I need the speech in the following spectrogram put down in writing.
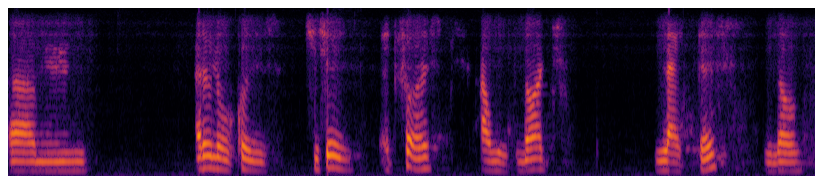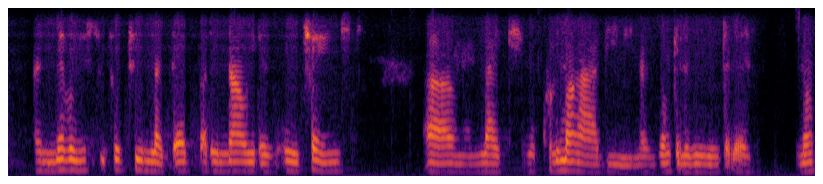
um, I don't know, because she says at first I was not like this, you know. I never used to talk to him like that, but now it has all changed. Um, like you know.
